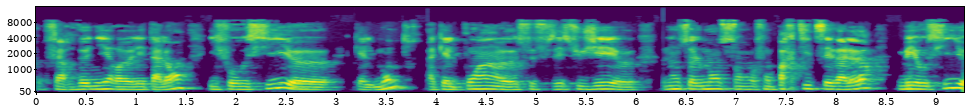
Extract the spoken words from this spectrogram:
pour faire venir euh, les talents, il faut aussi euh, qu'elle montre à quel point euh, ces sujets non seulement font partie de ses valeurs, mais aussi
